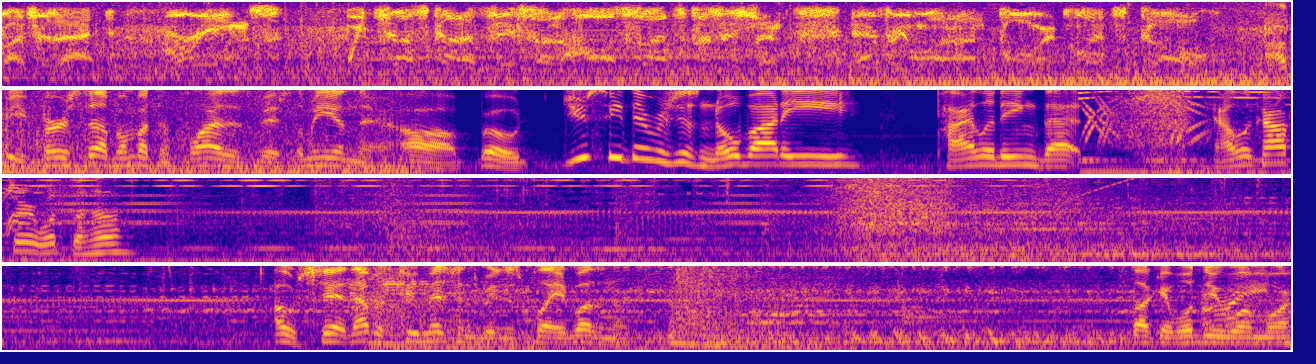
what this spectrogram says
Roger that. Marines, we just got a fix on position. Everyone on board, let's go. I'll be first up. I'm about to fly this bitch. Let me in there. Oh, bro, did you see there was just nobody piloting that helicopter? What the hell? Oh shit, that was two missions we just played, wasn't it? Fuck it, we'll do one more.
